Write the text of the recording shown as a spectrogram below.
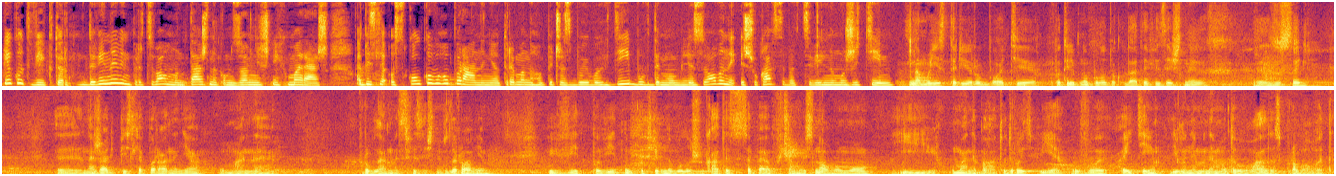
Як от Віктор, до війни він працював монтажником зовнішніх мереж. А після осколкового поранення, отриманого під час бойових дій, був демобілізований і шукав себе в цивільному житті. На моїй старій роботі потрібно було докладати фізичних е, зусиль. Е, На жаль, після поранення у мене проблеми з фізичним здоров'ям. Відповідно, потрібно було шукати себе в чомусь новому. І у мене багато друзів є в ІТ, і вони мене мотивували спробувати.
